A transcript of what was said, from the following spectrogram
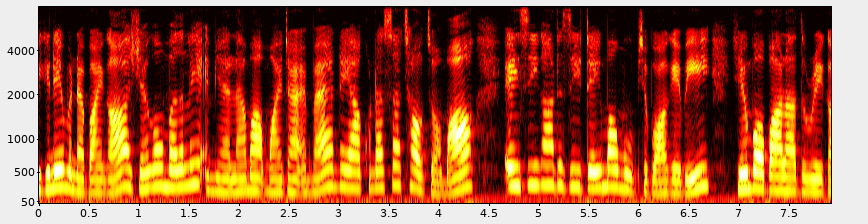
ီကနေ့မနက်ပိုင်းကရန်ကုန်မန္တလေးအမြန်လမ်းမမိုင်းတိုင်းအမှတ်286ကျော်မှာအိမ်စီးကားတစ်စီးတိမ်းမောက်မှုဖြစ်ပွားခဲ့ပြီးရင်းပေါ်ပါလာသူတွေက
